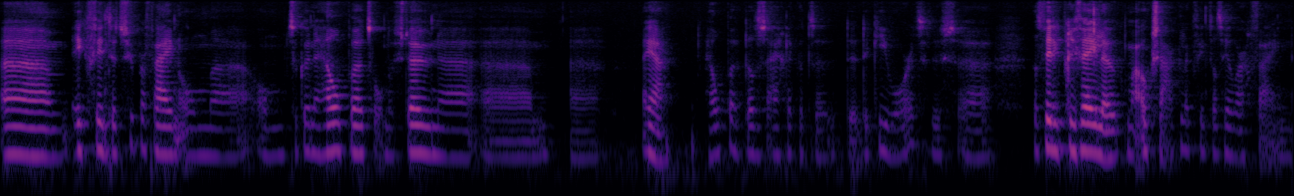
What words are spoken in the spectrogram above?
Ehm, ik vind het super fijn om, om te kunnen helpen, te ondersteunen. Nou ja, helpen, dat is eigenlijk het, de, de keyword. Dus dat vind ik privé leuk, maar ook zakelijk vind ik dat heel erg fijn.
